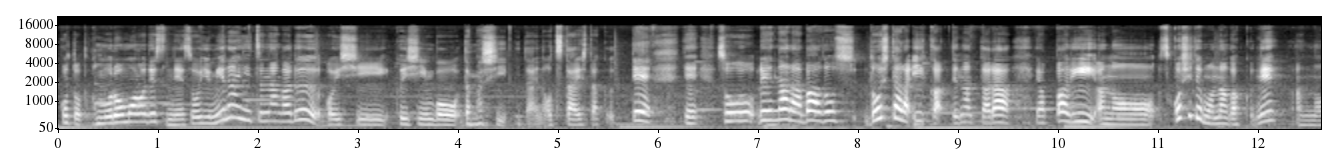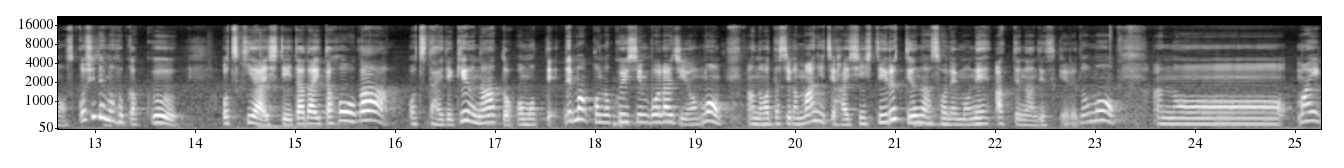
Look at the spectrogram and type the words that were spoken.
こととかもろもろですね。そういう未来につながる美味しい食いしん坊魂みたいなお伝えしたくってでそれならばどうしどうしたらいいかってなったらやっぱりあの少しでも長くねあの少しでも深くお付き合いしていただいた方がお伝えできるなと思ってで、まあ、この「食いしん坊ラジオも」あの私が毎日配信しているっていうのはそれもねあってなんですけれども、あのー、毎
